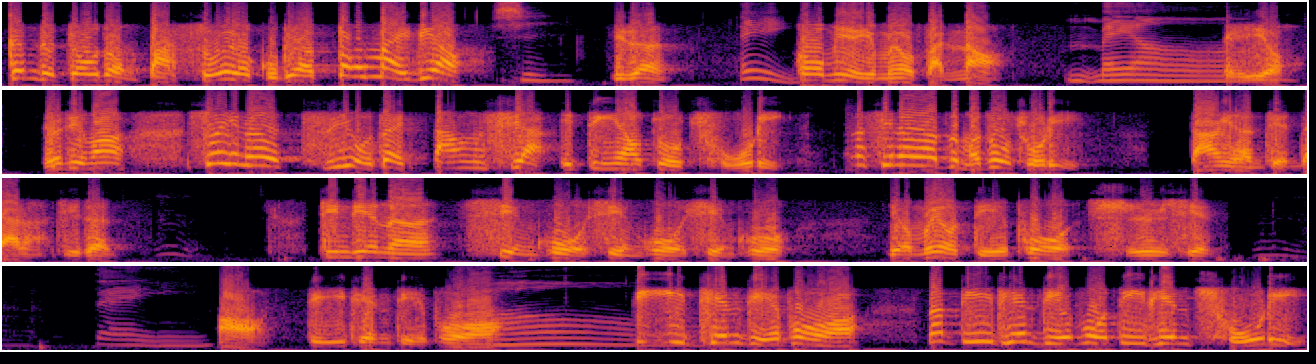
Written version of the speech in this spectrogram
跟着周董把所有的股票都卖掉，是李正哎后面有没有烦恼？嗯没有没有，了解吗？所以呢，只有在当下一定要做处理。那现在要怎么做处理？答案也很简单了，奇正。今天呢，现货、现货、现货，有没有跌破十日线？对哦，第一天跌破哦，哦第一天跌破哦。那第一天跌破，第一天处理，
